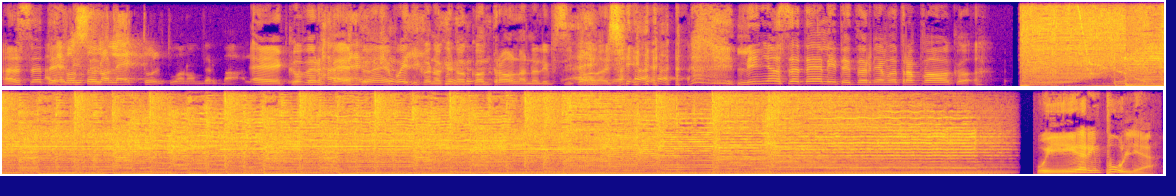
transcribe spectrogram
al satellite. Avevo solo letto il tuo non verbale. Ecco, perfetto. Eh, poi dicono che non controllano gli psicologi. Ecco. linea al satellite, torniamo tra poco. We are in Puglia.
